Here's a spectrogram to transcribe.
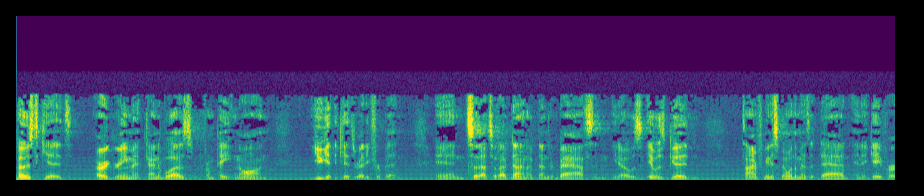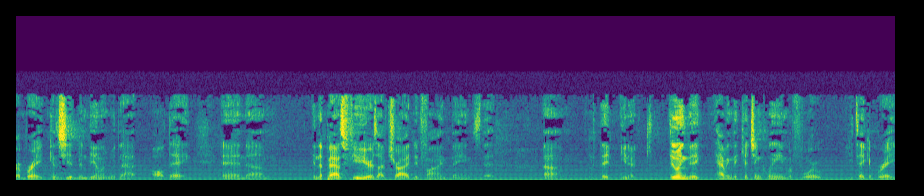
post kids, our agreement kind of was from Peyton on, you get the kids ready for bed, and so that's what I've done. I've done their baths, and you know, it was it was good time for me to spend with them as a dad, and it gave her a break because she had been dealing with that all day. And um, in the past few years, I've tried to find things that um, they, you know, doing the having the kitchen clean before you take a break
